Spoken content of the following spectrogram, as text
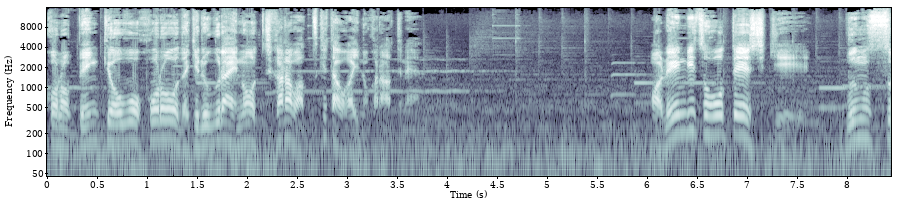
この勉強をフォローできるぐらいの力はつけた方がいいのかなってね。まあ、連立方程式、分数、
